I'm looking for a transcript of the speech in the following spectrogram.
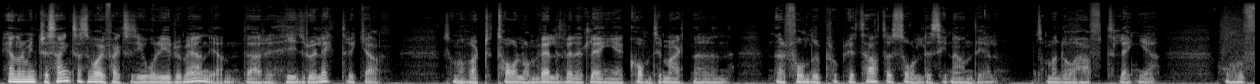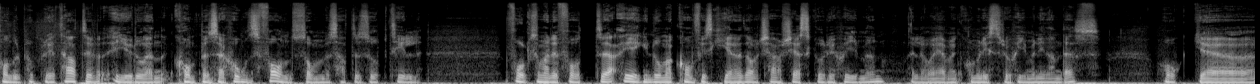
en av de intressantaste var ju faktiskt i år i Rumänien där Hydroelectrica som har varit tal om väldigt, väldigt länge kom till marknaden när Fonder Proprietater sålde sin andel som man då haft länge. Och Fonder Proprietater är ju då en kompensationsfond som sattes upp till folk som hade fått egendomar konfiskerade av Ceausescu-regimen eller även kommunistregimen innan dess. Och eh,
